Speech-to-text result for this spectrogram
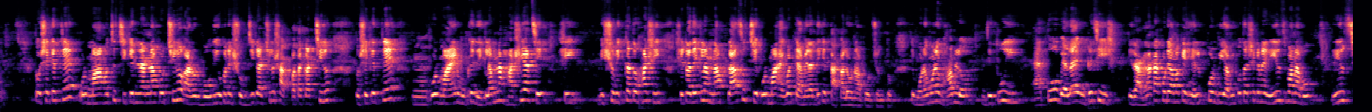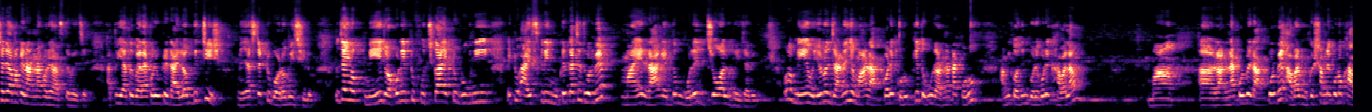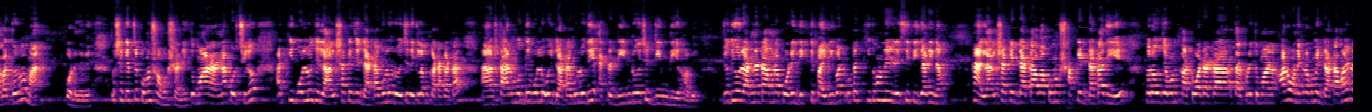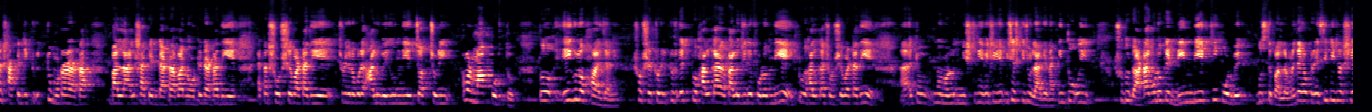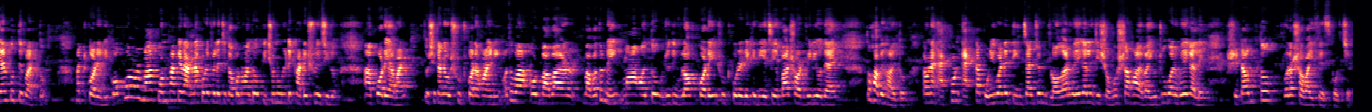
তো সেক্ষেত্রে ওর মা হচ্ছে চিকেন রান্না করছিল, আর ওর বৌদি ওখানে সবজি কাটছিল শাক পাতা কাটছিল। তো সেক্ষেত্রে ওর মায়ের মুখে দেখলাম না হাসি আছে, সেই বিশ্ববিখ্যাত হাসি, সেটা দেখলাম না প্লাস হচ্ছে ওর মা একবার ক্যামেরার দিকে তাকালো না পর্যন্ত। যে মনে মনে ভাবলো যে তুই এত বেলায় উঠেছিস রান্নাটা করে আমাকে হেল্প করবি, আমি কোথাও সেখানে রিলস বানাবো? রিলস ছেড়ে আমাকে রান্নাঘরে আসতে হয়েছে। আর তুই এত বেলা করে উঠে ডায়লগ দিচ্ছিস? মেজাজটা একটু গরমই ছিল। তো যাই হোক, মেয়ে যখনই একটু ফুচকা, একটু ঘুগনি, একটু আইসক্রিম মুখের কাছে ধরবে, মায়ের রাগ একদম গলে জল হয়ে যাবে। ও মেয়ে ওই জন্য জানে যে মা রাগ করে করুক গিয়ে তবু রান্নাটা করুক। আমি কদিন করে করে খাওয়ালাম। মা রান্না করবে, রাগ করবে, আবার মুখের সামনে কোনো খাবার ধরবে, মা করে দেবে। তো সেক্ষেত্রে কোনো সমস্যা নেই। তো মা রান্না করছিল। আর কি বলল যে, লাল শাকে যে ডাটাগুলো রয়েছে, দেখলাম কাটা কাটা তার মধ্যে বলল ওই ডাটাগুলো দিয়ে একটা ডিম রয়েছে, ডিম দিয়ে হবে। যদিও রান্নাটা আমরা পরে দেখতে পাইনি বাট ওটা কী ধরনের রেসিপি জানি না। হ্যাঁ লাল শাকের ডাটা বা কোনো শাকের ডাটা দিয়ে ধরো যেমন কাটোয়া ডাটা, তারপরে তোমার আরও অনেক রকমের ডাটা হয় না? শাকের যে একটু একটু মোটা ডাটা বা লাল শাকের ডাটা বা নোটে ডাটা দিয়ে, একটা সর্ষে বাটা দিয়ে, ছোটো ছোটো করে আলু বেগুন দিয়ে, চচ্চড়ি, আমার মা করতো। তো এইগুলো হয় জানি। সর্ষে একটু একটু হালকা কালো জিরে ফোড়ন দিয়ে, একটু হালকা সর্ষে বাটা দিয়ে একটু নুন হলুদ মিষ্টি দিয়ে বেশি, বিশেষ কিছু লাগে না। কিন্তু ওই শুধু ডাটাগুলোকে ডিম দিয়ে কি করবে বুঝতে পারলাম না। যাই হোক রেসিপিটা শেয়ার করতে পারতো বাট করেনি। কখন ওর মা কোন ফাঁকে রান্না করে ফেলেছে, তখন হয়তো ও পিছন উল্টে খাটে শুয়েছিল পরে আবার। তো সেখানে ও শ্যুট করা হয়নি, অথবা ওর বাবার, বাবা তো নেই। মা হয়তো যদি ব্লগ করে শ্যুট করে রেখে দিয়েছে বা শর্ট ভিডিও দেয়, তো হবে হয়তো। কারণ এখন একটা পরিবারে তিন চারজন ব্লগার হয়ে গেলে যে সমস্যা হয় বা ইউটিউবার হয়ে গেলে, সেটাও তো ওরা সবাই ফেস করছে।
